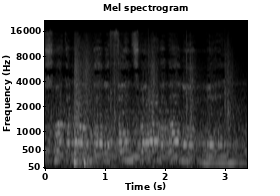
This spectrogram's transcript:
Smoking on that offense, but I'm a man.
